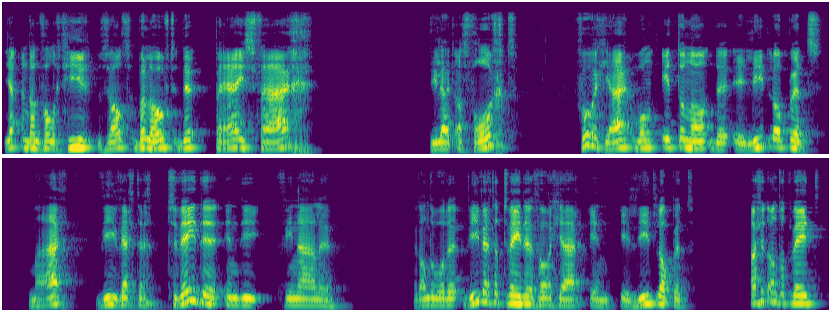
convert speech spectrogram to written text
Ja, en dan volgt hier, zoals beloofd, de prijsvraag. Die luidt als volgt. Vorig jaar won Etonant de Elite Loppet. Maar wie werd er tweede in die finale? Met andere woorden, wie werd er tweede vorig jaar in Elite Loppet? Als je het antwoord weet,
